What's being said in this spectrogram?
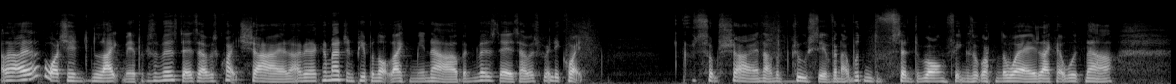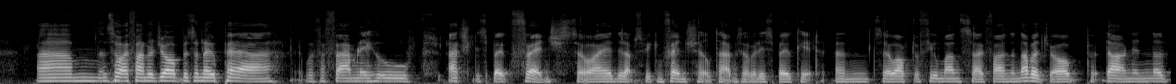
And I don't know what she didn't like me because in those days I was quite shy. I mean, I can imagine people not liking me now, but in those days I was really quite sort of shy and unobtrusive, and I wouldn't have said the wrong things or got in the way like I would now. Um, and so I found a job as an au pair with a family who actually spoke French. So I ended up speaking French the whole time, I already spoke it. And so after a few months, I found another job down in the,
